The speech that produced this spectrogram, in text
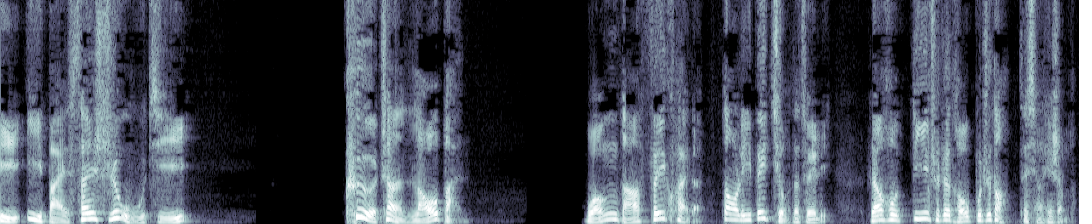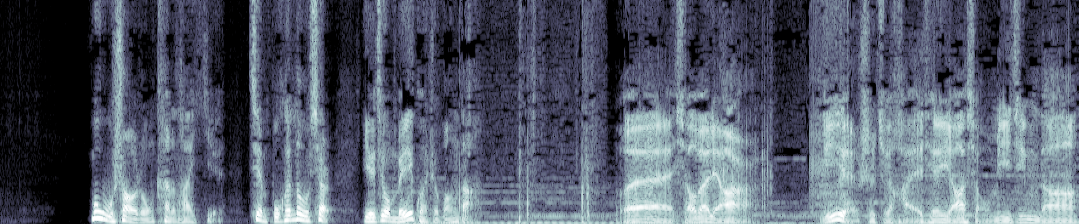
第一百三十五集，客栈老板王达飞快的倒了一杯酒在嘴里，然后低垂着头，不知道在想些什么。穆少荣看了他一眼，见不会露馅儿，也就没管着王达。喂，小白脸儿，你也是去海天涯小秘境的？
